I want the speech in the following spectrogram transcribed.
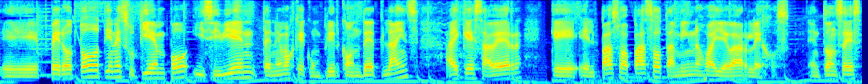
Eh, pero todo tiene su tiempo y si bien tenemos que cumplir con deadlines, hay que saber que el paso a paso también nos va a llevar lejos. Entonces,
